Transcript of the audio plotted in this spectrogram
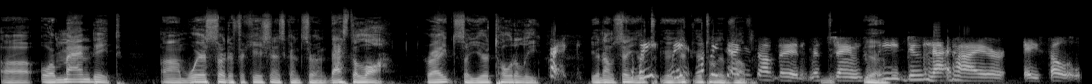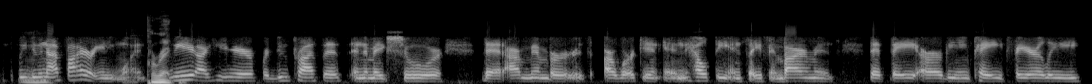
uh, or mandate um, where certification is concerned. That's the law, right? So you're totally, Right. You know what I'm saying? You're, We, you're, we, you're, let me tell you something, Mr. James. Yeah. We do not hire a soul. We do mm-hmm. not fire anyone. Correct. We are here for due process and to make sure that our members are working in healthy and safe environments, that they are being paid fairly,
